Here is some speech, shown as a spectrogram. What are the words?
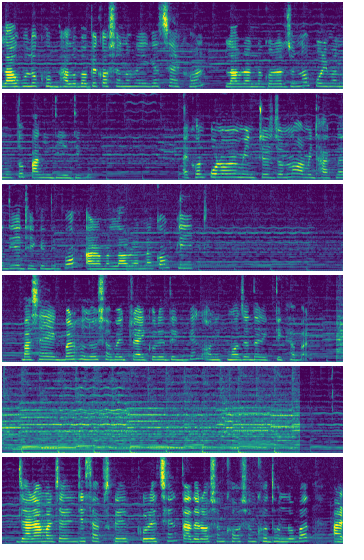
লাউগুলো খুব ভালোভাবে কষানো হয়ে গেছে এখন। লাউ রান্না করার জন্য পরিমাণ মতো পানি দিয়ে দিব। এখন পনেরো মিনিটের জন্য আমি ঢাকনা দিয়ে ঢেকে দিব আর আমার লাউ রান্না কমপ্লিট। বাসায় একবার হলেও সবাই ট্রাই করে দেখবেন, অনেক মজাদার একটি খাবার। যারা আমার চ্যানেলটি সাবস্ক্রাইব করেছেন, তাদের অসংখ্য অসংখ্য ধন্যবাদ। আর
